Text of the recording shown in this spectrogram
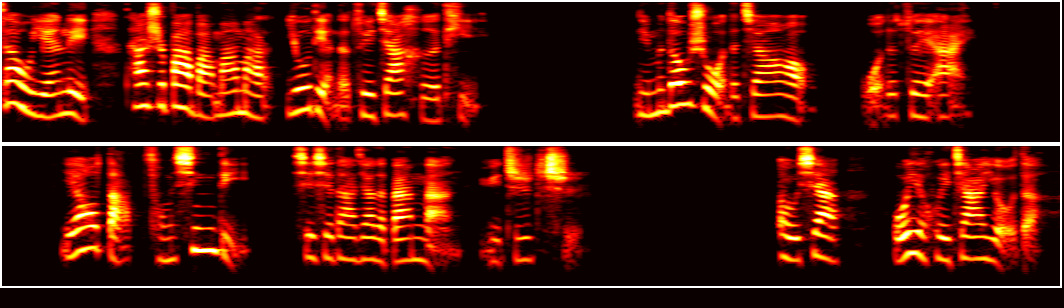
在我眼里，他是爸爸妈妈优点的最佳合体。你们都是我的骄傲，我的最爱，也要打从心底谢谢大家的帮忙与支持。偶像，我也会加油的。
